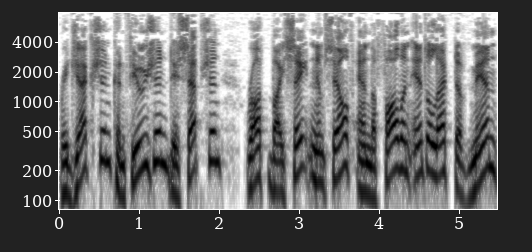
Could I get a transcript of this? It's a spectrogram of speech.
Rejection, confusion, deception, wrought by Satan himself and the fallen intellect of men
